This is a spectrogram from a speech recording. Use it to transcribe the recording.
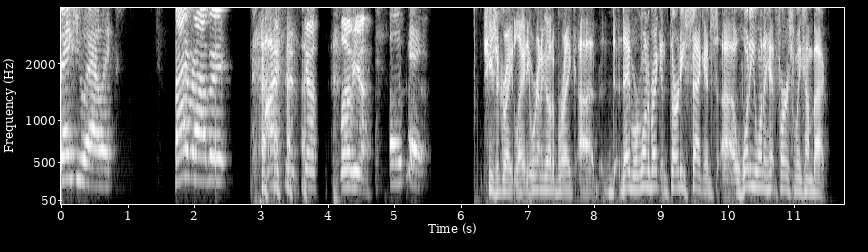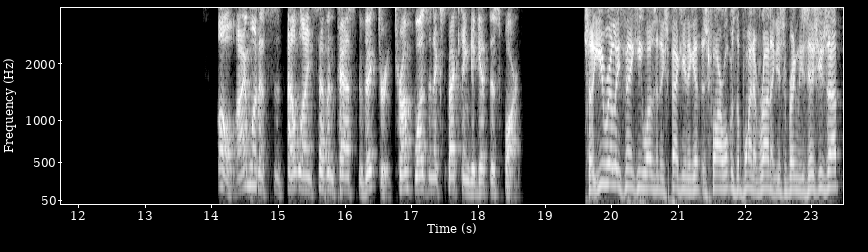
Thank you, Alex. Bye, Robert. Bye, Cynthia. Love you. Okay. She's a great lady. We're going to go to break. Uh, Dave, we're going to break in 30 seconds. Uh, what do you want to hit first when we come back? Oh, I want to outline seven paths to victory. Trump wasn't expecting to get this far. So you really think he wasn't expecting to get this far? What was the point of running, just to bring these issues up?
